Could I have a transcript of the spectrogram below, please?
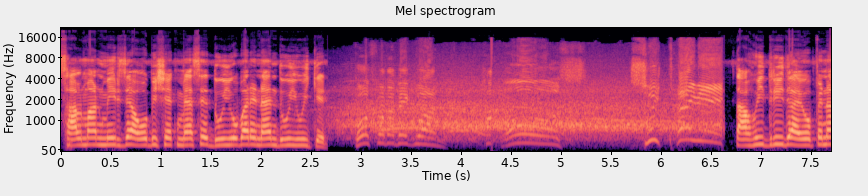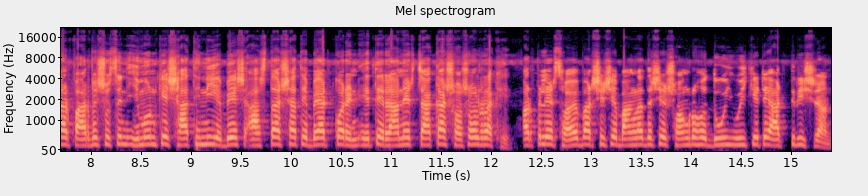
সালমান মির্জা অভিষেক ম্যাচে দুই ওভারে নেন দুই উইকেট. তাহিদ হৃদয় ওপেনার পারভেজ হোসেন ইমনকে সাথে নিয়ে বেশ আস্থার সাথে ব্যাট করেন। এতে রানের চাকা সচল রাখে। পারপেলের ছয় ওভার শেষে বাংলাদেশের সংগ্রহ দুই উইকেটে আটত্রিশ রান।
